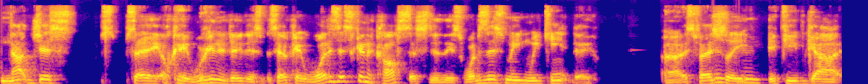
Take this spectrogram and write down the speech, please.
not just say, okay, we're going to do this, but say, okay, what is this going to cost us to do this? What does this mean we can't do? Uh, especially mm-hmm. if you've got,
